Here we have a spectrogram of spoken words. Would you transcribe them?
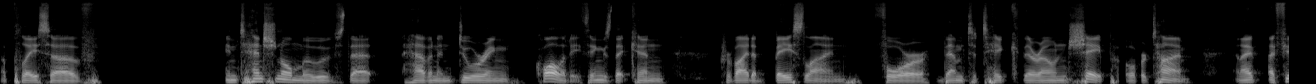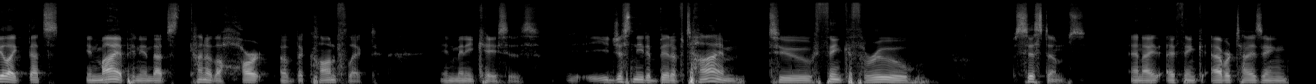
a place of intentional moves that have an enduring quality, things that can provide a baseline for them to take their own shape over time. And I, I feel like that's, in my opinion, that's kind of the heart of the conflict in many cases. You just need a bit of time to think through systems. And I, I think advertising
